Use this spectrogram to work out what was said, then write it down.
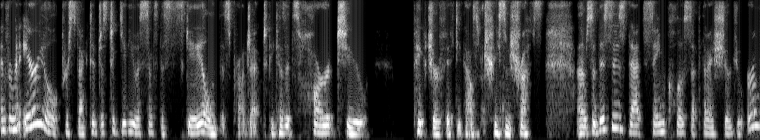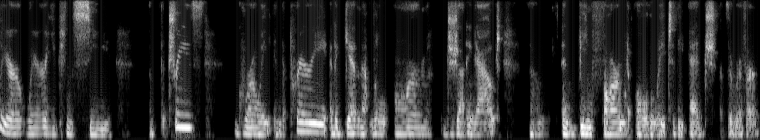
And from an aerial perspective, just to give you a sense of the scale of this project, because it's hard to picture 50,000 trees and shrubs. Um, so this is that same close-up that I showed you earlier where you can see the trees growing in the prairie. And again, that little arm jutting out um, and being farmed all the way to the edge of the river.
